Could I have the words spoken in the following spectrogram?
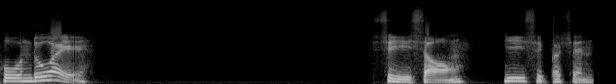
คูณด้วยสี่สองยี่สิบเปอร์เซ็นต์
